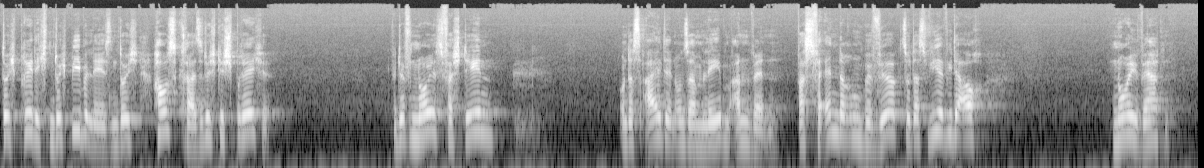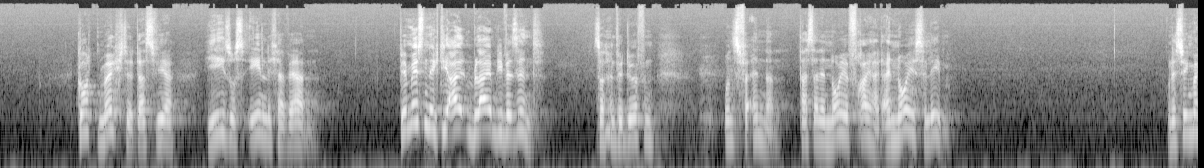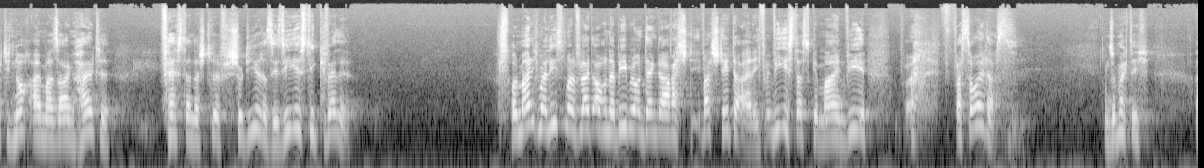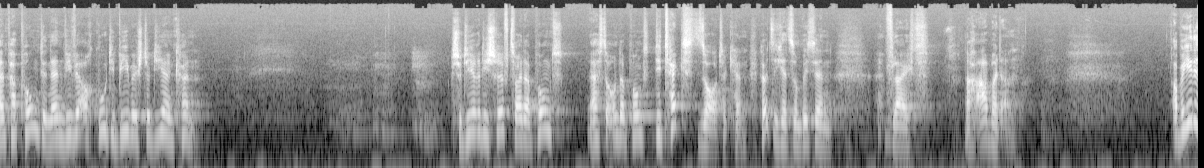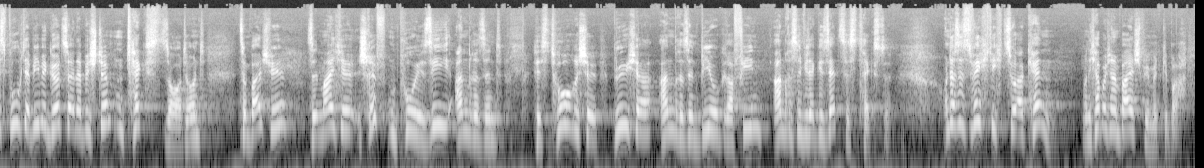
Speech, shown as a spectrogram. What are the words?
Durch Predigten, durch Bibellesen, durch Hauskreise, durch Gespräche. Wir dürfen Neues verstehen und das Alte in unserem Leben anwenden, was Veränderungen bewirkt, sodass wir wieder auch neu werden. Gott möchte, dass wir Jesus ähnlicher werden. Wir müssen nicht die Alten bleiben, die wir sind, sondern wir dürfen uns verändern. Das ist eine neue Freiheit, ein neues Leben. Und deswegen möchte ich noch einmal sagen, halte fest an der Schrift, studiere sie, sie ist die Quelle. Und manchmal liest man vielleicht auch in der Bibel und denkt, ah, was, was steht da eigentlich? Wie ist das gemeint? Wie, was soll das? Und so möchte ich ein paar Punkte nennen, wie wir auch gut die Bibel studieren können. Studiere die Schrift, zweiter Punkt, erster Unterpunkt, die Textsorte kennen. Hört sich jetzt so ein bisschen vielleicht nach Arbeit an. Aber jedes Buch der Bibel gehört zu einer bestimmten Textsorte. Und zum Beispiel sind manche Schriften Poesie, andere sind historische Bücher, andere sind Biografien, andere sind wieder Gesetzestexte. Und das ist wichtig zu erkennen. Und ich habe euch ein Beispiel mitgebracht.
